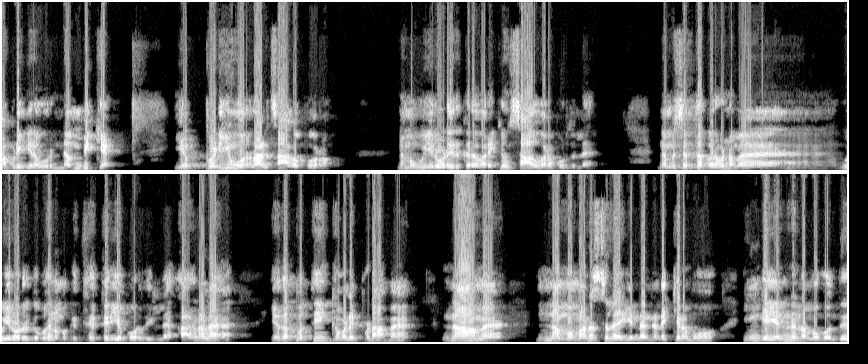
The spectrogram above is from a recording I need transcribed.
அப்படிங்கிற ஒரு நம்பிக்கை. எப்படியும் ஒரு நாள் சாக போறோம். நம்ம உயிரோடு இருக்கிற வரைக்கும் சாவு வரப்போறது இல்ல நம்ம செத்த பிறகு நம்ம உயிரோடு இருக்கும்போது போது நமக்கு தெரிய போறது இல்லை. அதனால எதை பத்தியும் கவலைப்படாம நாம நம்ம மனசுல என்ன நினைக்கிறோமோ இங்க என்ன நமக்கு வந்து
